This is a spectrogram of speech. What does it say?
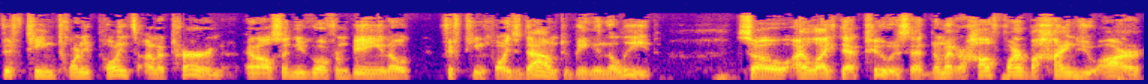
15, 20 points on a turn, and all of a sudden you go from being, you know, 15 points down to being in the lead. So I like that too. Is that no matter how far behind you are,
